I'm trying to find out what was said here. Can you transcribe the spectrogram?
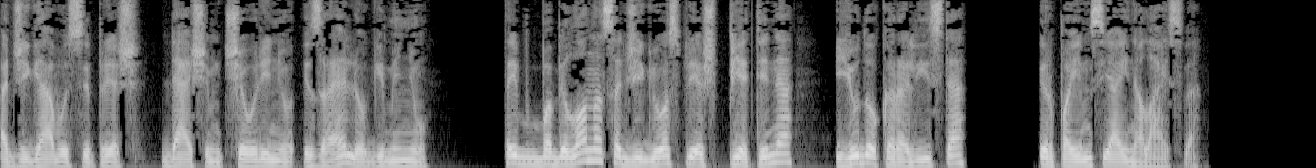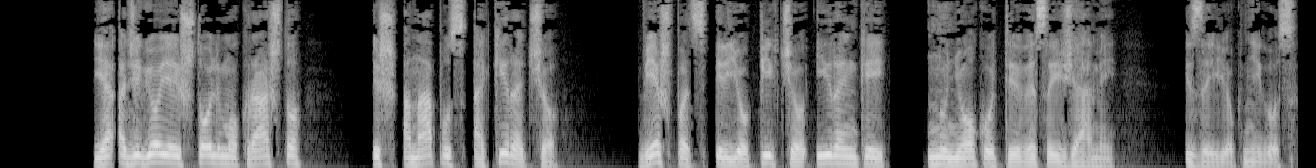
atžygiavusi prieš dešimt šiaurinių Izraelio giminių, taip Babilonas atžygiuos prieš pietinę Judo karalystę ir paims ją į nelaisvę. Jie atžygioja iš tolimo krašto, iš anapus akiračio, viešpats ir jo pykčio įrankiai nuniokoti visai žemiai. Izaijo knygos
